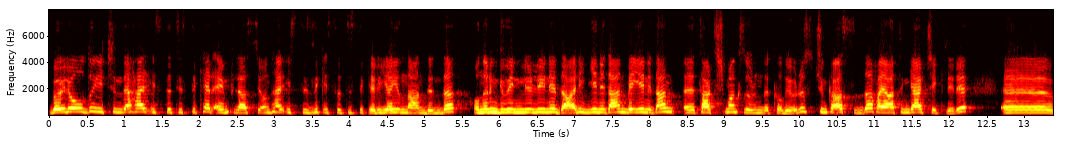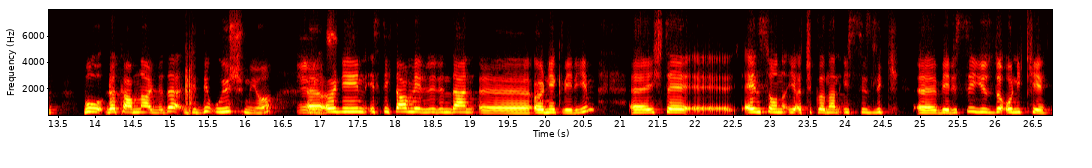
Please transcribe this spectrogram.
Böyle olduğu için de her istatistik, her enflasyon, her işsizlik istatistikleri yayınlandığında onların güvenilirliğine dair yeniden ve yeniden e, tartışmak zorunda kalıyoruz. Çünkü aslında hayatın gerçekleri e, bu rakamlarla da ciddi uyuşmuyor. Ee, evet. Ee, örneğin istihdam verilerinden e, örnek vereyim. Ee, işte e, en son açıklanan işsizlik e, verisi yüzde 12,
